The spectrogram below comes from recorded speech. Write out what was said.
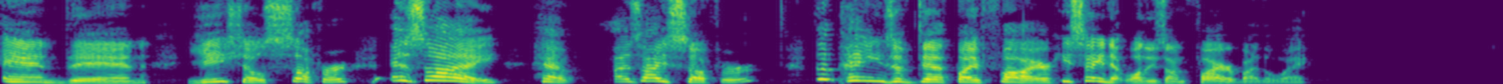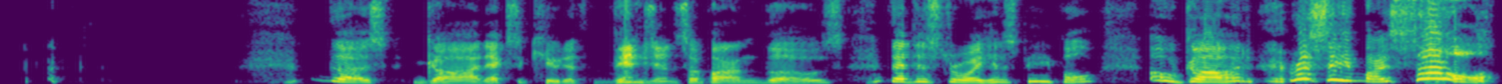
and then ye shall suffer as I have as I suffer the pains of death by fire. He's saying it while he's on fire, by the way. Thus God executeth vengeance upon those that destroy his people. O God, receive my soul!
